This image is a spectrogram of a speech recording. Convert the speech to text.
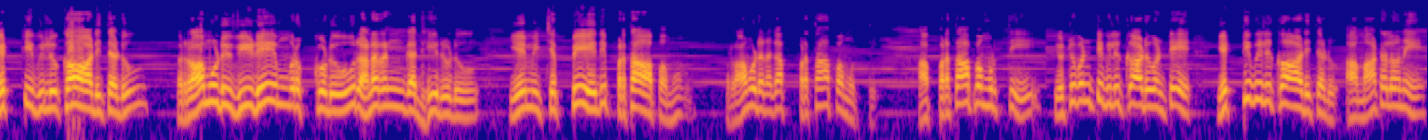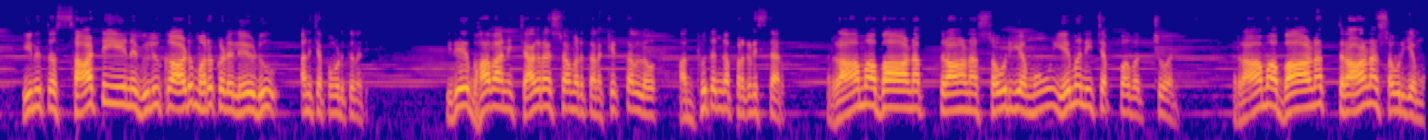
ఎట్టి విలుకాడితడు రాముడు వీడే మృక్కుడు రణరంగధీరుడు. ఏమి చెప్పేది ప్రతాపము? రాముడనగా ప్రతాపమూర్తి. ఆ ప్రతాపమూర్తి ఎటువంటి విలుకాడు అంటే ఎట్టి విలుకాడితడు. ఆ మాటలోనే ఈయనతో సాటి అయిన విలుకాడు మరొకడు లేడు అని చెప్పబడుతున్నది. ఇదే భావాన్ని త్యాగరాజస్వామి తన కీర్తనలో అద్భుతంగా ప్రకటిస్తారు. రామబాణ త్రాణ శౌర్యము ఏమని చెప్పవచ్చు అని. రామబాణ త్రాణ శౌర్యము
